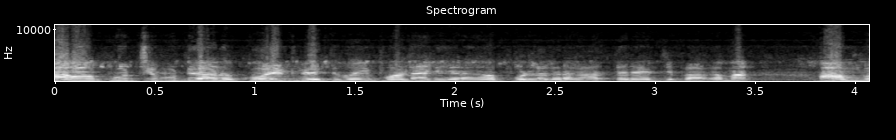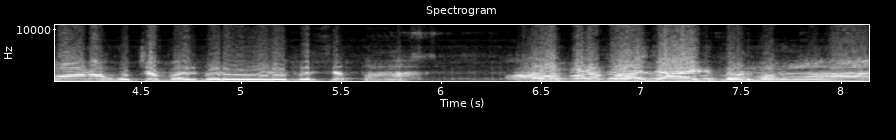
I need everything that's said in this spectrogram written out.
அவன் குச்சி விட்டு அவன் கோயிப்பு எடுத்து போய் பொண்டாட்டிக்கிறாங்க புள்ளக்கிறாங்க அத்தனை நினைச்சு பார்க்காம அம்மான குச்சம் பதி மாதிரி ஒரு பேர் செத்தான். ஜாயிட்டு போயிருந்தான்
